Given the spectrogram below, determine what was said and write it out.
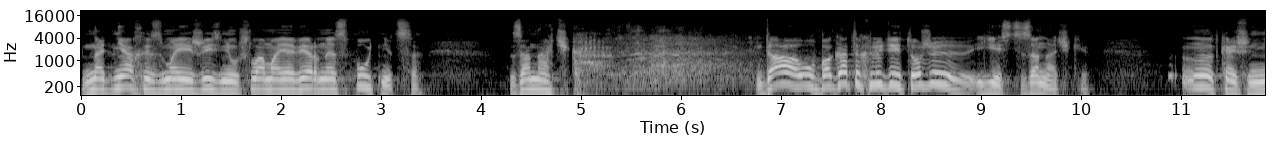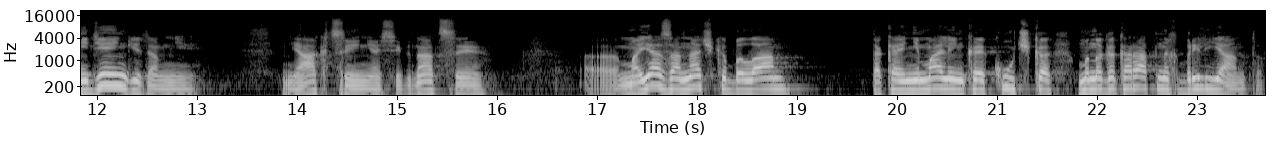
на днях из моей жизни ушла моя верная спутница, заначка. Да, у богатых людей тоже есть заначки. Ну, это, конечно, не деньги, там, не, не акции, не ассигнации. А, Моя заначка была такая немаленькая кучка многокаратных бриллиантов.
